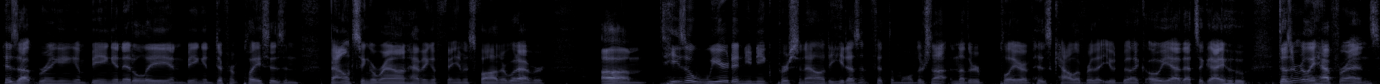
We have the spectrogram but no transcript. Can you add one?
his upbringing and being in Italy and being in different places and bouncing around, having a famous father, whatever. Um, he's a weird and unique personality. He doesn't fit the mold. There's not another player of his caliber that you would be like, oh yeah, that's a guy who doesn't really have friends.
